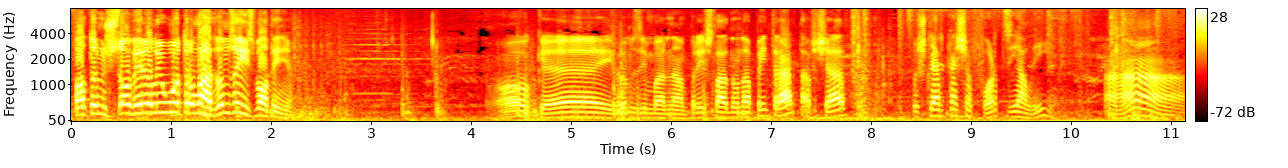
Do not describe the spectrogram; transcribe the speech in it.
Falta-nos só ver ali o outro lado. Vamos a isso, Maltinha. Ok, vamos embora. Não, para este lado não dá para entrar, está fechado. Vou escolher caixa fortes e ali. Aham,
